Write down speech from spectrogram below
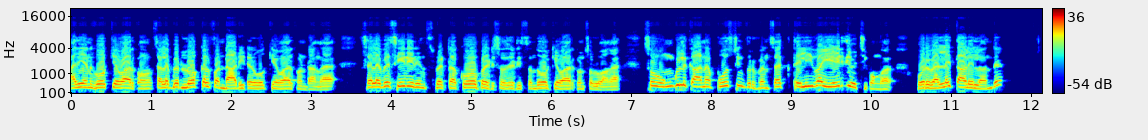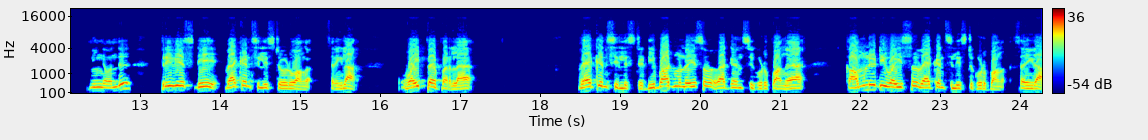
அது எனக்கு ஓகேவா இருக்கும். சில பேர் லோக்கல் ஃபண்ட் ஆடிட்டர் ஓகேவா இருக்கும்ன்றாங்க சில பேர் சீனியர் இன்ஸ்பெக்டர் கோஆபரேட்டிவ் சொசைட்டிஸ் வந்து ஓகேவா இருக்கும்னு சொல்லுவாங்க. ஸோ உங்களுக்கான போஸ்டிங் ப்ரிஃபரன்ஸை தெளிவாக எழுதி வச்சுக்கோங்க. ஒரு வெள்ளைத்தாளில் வந்து நீங்க வந்து ப்ரீவியஸ் டே வேகன்சி லிஸ்ட் விடுவாங்க. சரிங்களா? ஒயிட் பேப்பர்ல வேகன்சி லிஸ்ட் டிபார்ட்மெண்ட் வைஸும் வேகன்சி கொடுப்பாங்க. கம்யூனிட்டி வைஸும் வேகன்சி லிஸ்ட் கொடுப்பாங்க. சரிங்களா?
